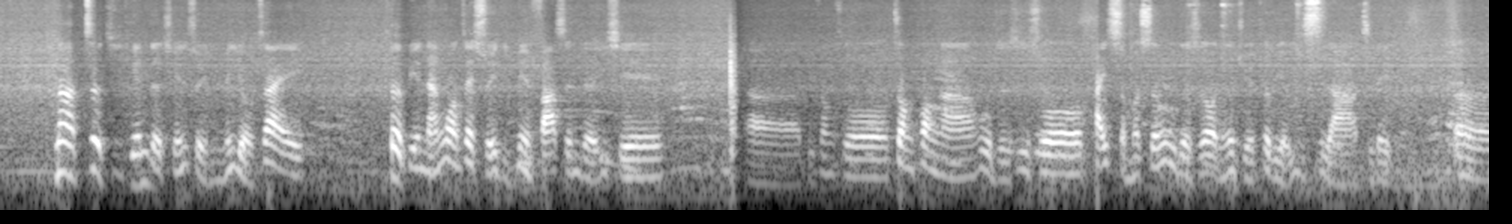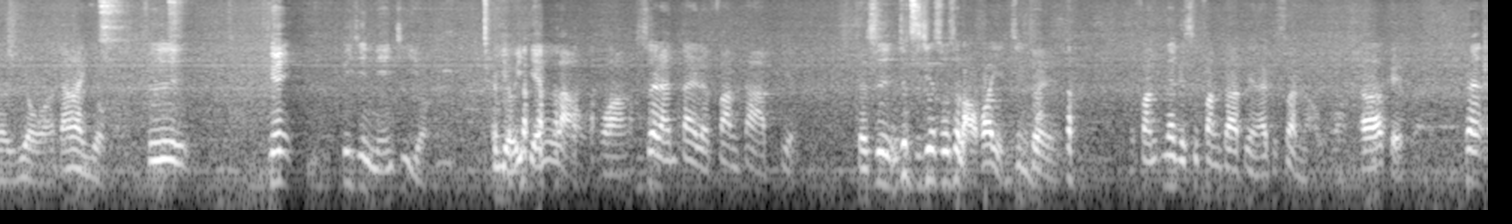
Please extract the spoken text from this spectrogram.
那这几天的潜水，你们有在特别难忘在水里面发生的一些呃，比方说状况啊，或者是说拍什么生物的时候，你会觉得特别有意思啊之类的？呃，有啊，当然有，就是毕竟年纪有有一点老花，虽然戴了放大片，可是你就直接说是老花眼镜对放那个是放大片，还不算老花。啊，OK，那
